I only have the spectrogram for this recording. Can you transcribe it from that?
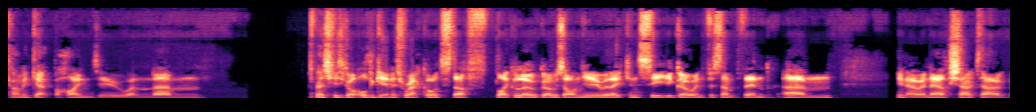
kind of get behind you, and um, especially if you've got all the Guinness record stuff like logos on you, where they can see you going for something. Um, you know, and they'll shout out,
